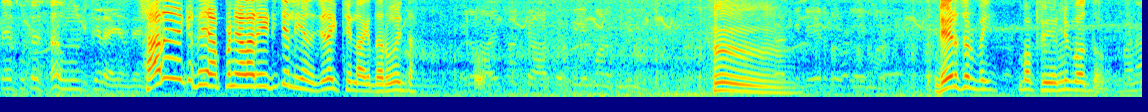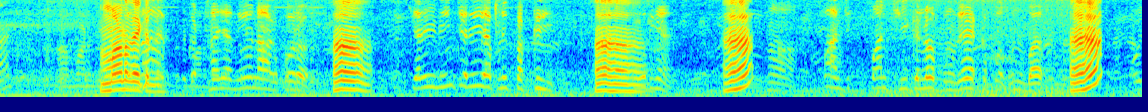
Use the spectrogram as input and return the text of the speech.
ਪੱਤੇ ਪੁੱਤੇ ਸਭ ਉਂਝ ਕੇ ਲੈ ਜਾਂਦੇ ਸਾਰੇ ਕਿਤੇ ਆਪਣੇ ਵਾਲਾ ਰੇਟ ਹੀ ਚੱਲੀ ਜਾਂਦਾ ਜਿਹੜਾ ਇੱਥੇ ਲੱਗਦਾ ਰੋਜ਼ ਦਾ। ਹੂੰ। 150 ਰੁਪਏ ਬਾ ਫੇਰ ਨਹੀਂ ਬਹੁਤ ਦੋ ਬਣਾ? ਮਣ ਵਿਕਦੇ ਇਕੱਠਾ ਜਾਂਦੀਆਂ ਨਾਗਪੁਰ। ਹਾਂ। ਚਰੀ ਨਹੀਂ ਚਰੀ ਆਪਣੀ ਪੱਕੀ। ਹਾਂ ਹਾਂ ਉਹਦੀਆਂ। ਹਾਂ ਹਾਂ। ਹਾਂ 5 5 6 ਕਿਲੋ ਪਾਉਂਦੇ ਇੱਕ ਪਸ਼ੂ ਨੂੰ ਬਸ। ਹਾਂ ਹਾਂ। ਉਹ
